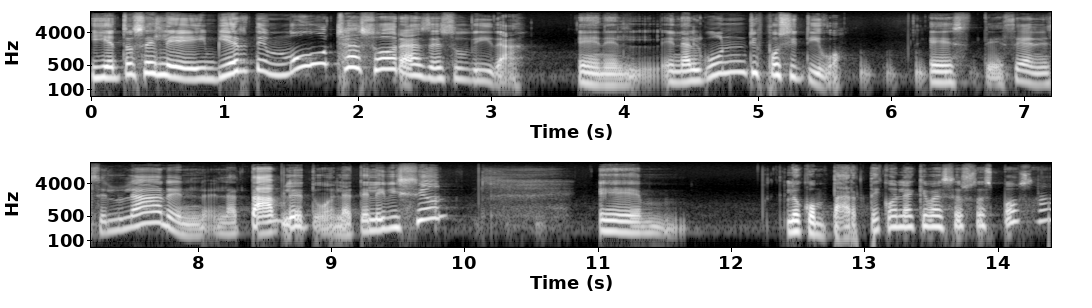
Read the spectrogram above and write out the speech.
Y entonces le invierte muchas horas de su vida en, el, en algún dispositivo este, sea en el celular, en, la tablet o en la televisión, em, lo comparte con la que va a ser su esposa.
